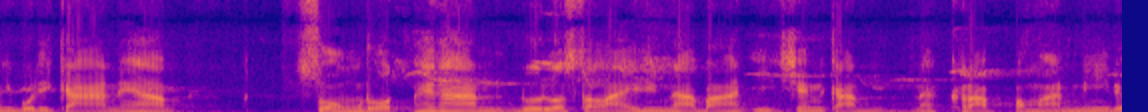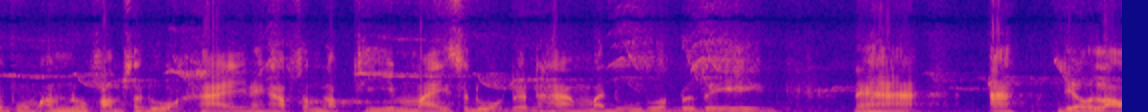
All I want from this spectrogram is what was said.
มีบริการนะครับ ส่งรถให้ท่านด้วยรถสไลด์ถึงหน้าบ้านอีกเช่นกันนะครับ ประมาณนี้เดี๋ยวผมอำนวยความสะดวกให้นะครับสำหรับที่ไม่สะดวกเดินทางมาดูรถด้วยตัวเองนะฮะอะเดี๋ยวเรา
